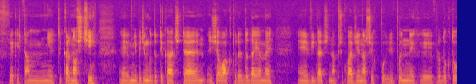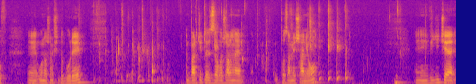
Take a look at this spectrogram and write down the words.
w jakiejś tam nietykalności, y, nie będziemy go dotykać, te zioła, które dodajemy widać na przykładzie naszych pły- płynnych produktów unoszą się do góry. Bardziej to jest zauważalne po zamieszaniu. Widzicie,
